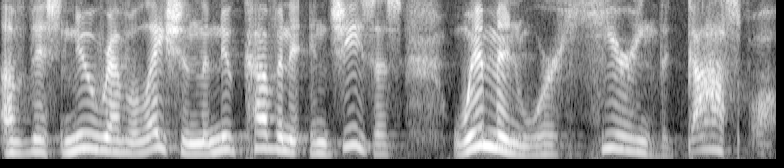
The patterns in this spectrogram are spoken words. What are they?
of this new revelation, the new covenant in Jesus, women were hearing the gospel.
